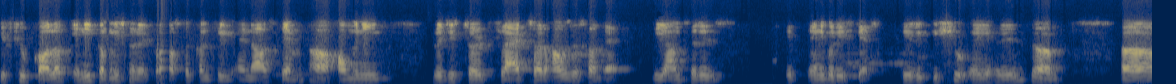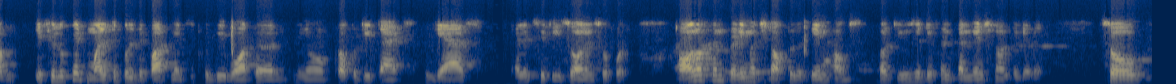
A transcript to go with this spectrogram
if you call up any commissioner across the country and ask them uh, how many registered flats or houses are there, the answer is it's anybody's guess. The issue is uh, um, if you look at multiple departments, it could be water, you know, property tax, gas, electricity, so on and so forth. All of them pretty much talk to the same house, but use a different convention altogether. So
